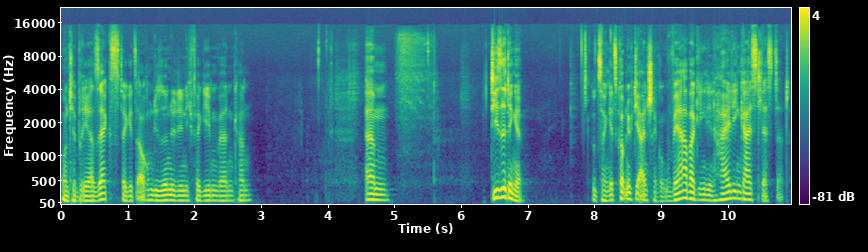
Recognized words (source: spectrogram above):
Und Hebräer 6, da geht es auch um die Sünde, die nicht vergeben werden kann. Ähm, diese Dinge, sozusagen, jetzt kommt nämlich die Einschränkung. Wer aber gegen den Heiligen Geist lästert,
